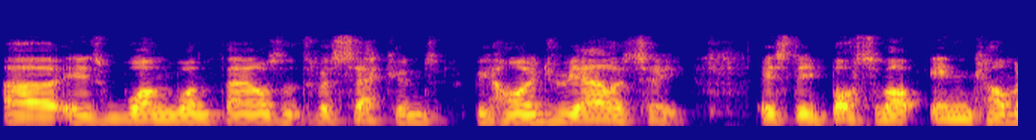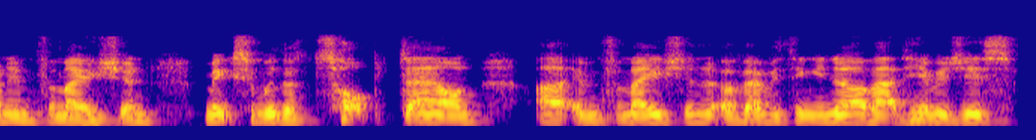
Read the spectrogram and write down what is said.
uh, is one one thousandth of a second behind reality. It's the bottom up income and information mixing with the top down uh, information of everything you know about the images,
